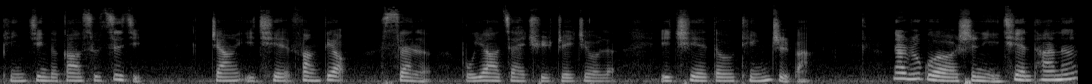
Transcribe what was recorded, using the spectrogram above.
平静的告诉自己，将一切放掉，算了，不要再去追究了，一切都停止吧。那如果是你欠他呢？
